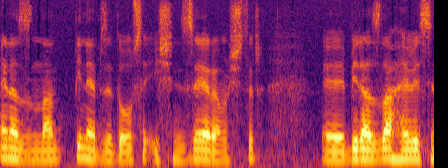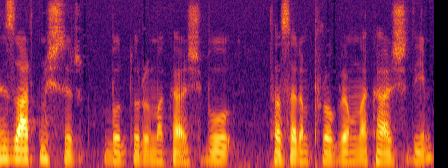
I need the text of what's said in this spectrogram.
En azından bir nebze de olsa işinize yaramıştır. Ee, biraz daha hevesiniz artmıştır bu duruma karşı, bu tasarım programına karşı diyeyim.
